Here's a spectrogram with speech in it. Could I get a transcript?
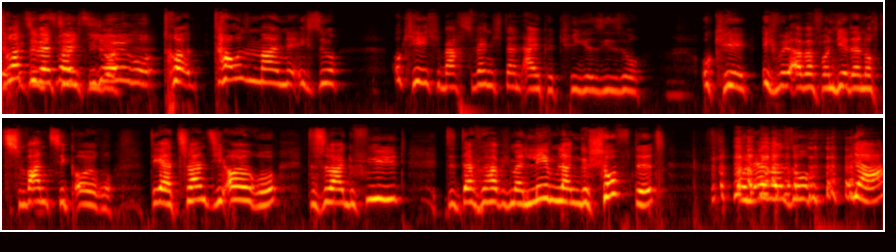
trotzdem erzähl ich dir. Euro. tausendmal, ne, ich so, okay, ich mach's, wenn ich dann iPad kriege. Sie so, okay, ich will aber von dir dann noch 20 Euro. Digga, 20 Euro, das war gefühlt, dafür habe ich mein Leben lang geschuftet. Und er war so, ja,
